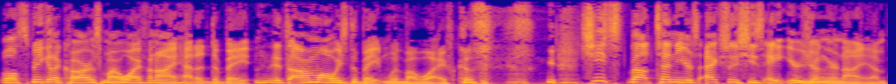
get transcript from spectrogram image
Well, speaking of cars, my wife and I had a debate. It's, I'm always debating with my wife because she's about ten years. Actually, she's eight years younger than I am.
